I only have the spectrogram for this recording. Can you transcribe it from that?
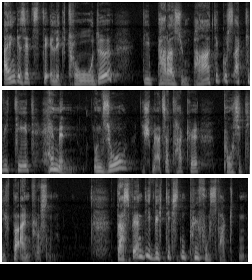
eingesetzte Elektrode die Parasympathikusaktivität hemmen und so die Schmerzattacke positiv beeinflussen. Das wären die wichtigsten Prüfungsfakten.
